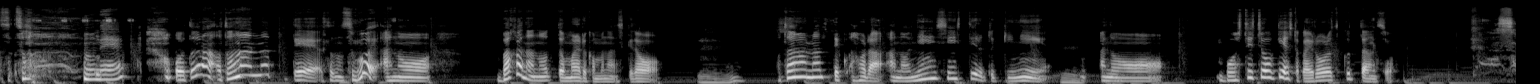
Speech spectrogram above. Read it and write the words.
そ そうね、大人、大人になって、そのすごい、あの、バカなのって思われるかもなんですけど、うん。大人になって、ほら、あの、妊娠してる時に、うん。あの、母子手帳ケースとかいろいろ作ったんですよ。そ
